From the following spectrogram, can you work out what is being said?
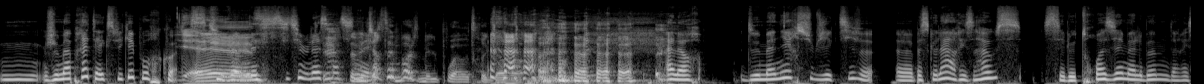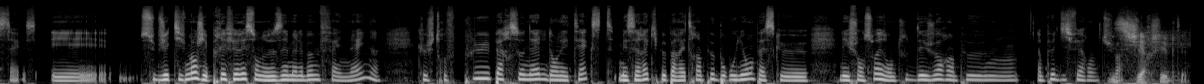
hum, je m'apprête à expliquer pourquoi. Si, tu vas me si tu me laisses Ça continuer. veut dire c'est moi, je mets le point au truc. d'abord. Alors, de manière subjective, euh, parce que là, Harry's House, c'est le troisième album d'Harry Styles. Et subjectivement, j'ai préféré son deuxième album, Fine Line, que je trouve plus personnel dans les textes. Mais c'est vrai qu'il peut paraître un peu brouillon parce que les chansons, elles ont toutes des genres un peu, un peu différents, tu Il vois. se cherchait peut-être.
